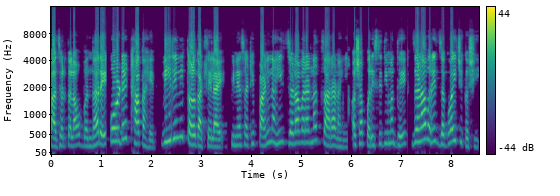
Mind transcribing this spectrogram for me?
पाझर तलाव बंधारे कोरडे ठाक आहेत. विहिरींनी तळ गाठलेला आहे. पिण्यासाठी पाणी नाही जनावरांना चारा नाही. अशा परिस्थितीमध्ये जनावरे जगवायची कशी?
